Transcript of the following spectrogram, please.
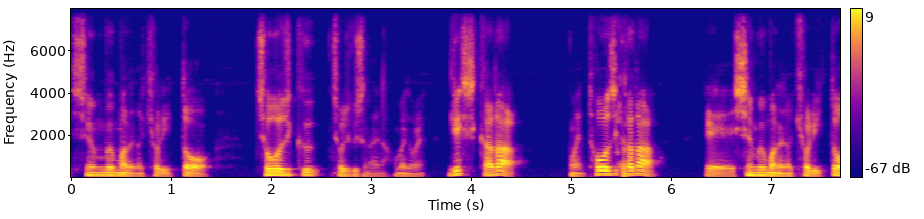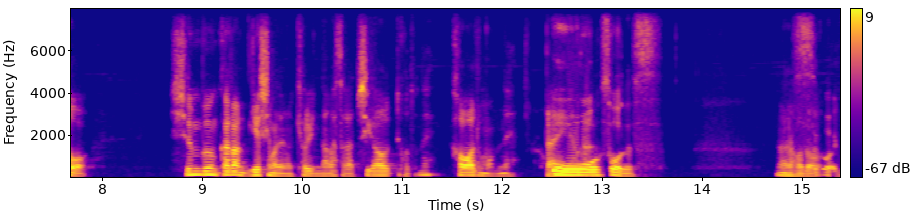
春分までの距離と、長軸長軸じゃないな、ごめんごめん。夏至からごめん、冬至はい。から、ええ、春分までの距離と、春分から夏至までの距離の長さが違うってことね。変わるもんね。おお、そうです。なるほど。すごい。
